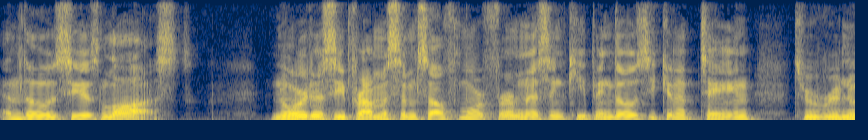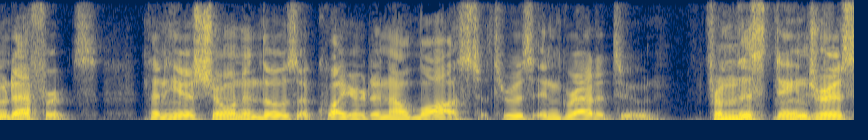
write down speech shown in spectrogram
and those he has lost. Nor does he promise himself more firmness in keeping those he can obtain through renewed efforts than he has shown in those acquired and now lost through his ingratitude. From this dangerous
